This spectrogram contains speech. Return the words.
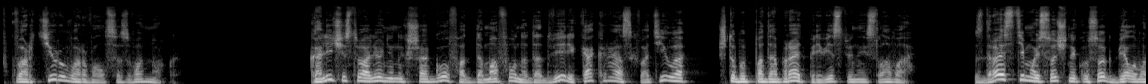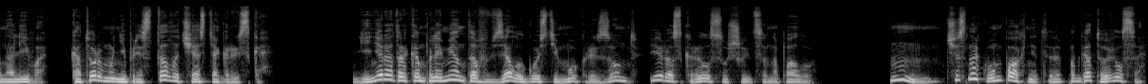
в квартиру ворвался звонок. Количество Алёниных шагов от домофона до двери как раз хватило, чтобы подобрать приветственные слова. «Здрасте, мой сочный кусок белого налива, которому не пристала часть огрызка». Генератор комплиментов взял у гостя мокрый зонт и раскрыл сушиться на полу. «Ммм, чесноком пахнет, э, подготовился».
